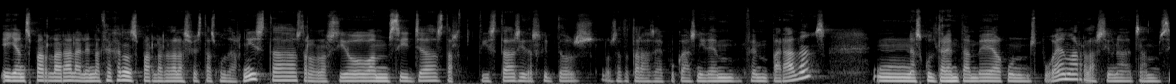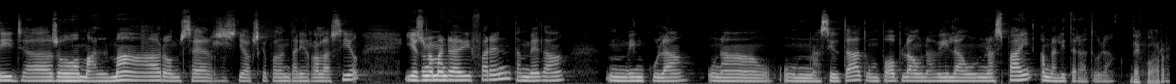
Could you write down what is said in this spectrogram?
Ella ens parlarà, l'Helena Cejas ens parlarà de les festes modernistes, de la relació amb sitges d'artistes i d'escriptors doncs, de totes les èpoques. Anirem fent parades, n'escoltarem també alguns poemes relacionats amb sitges o amb el mar o amb certs llocs que poden tenir relació i és una manera diferent també de vincular una, una ciutat, un poble, una vila, un espai amb la literatura. D'acord.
